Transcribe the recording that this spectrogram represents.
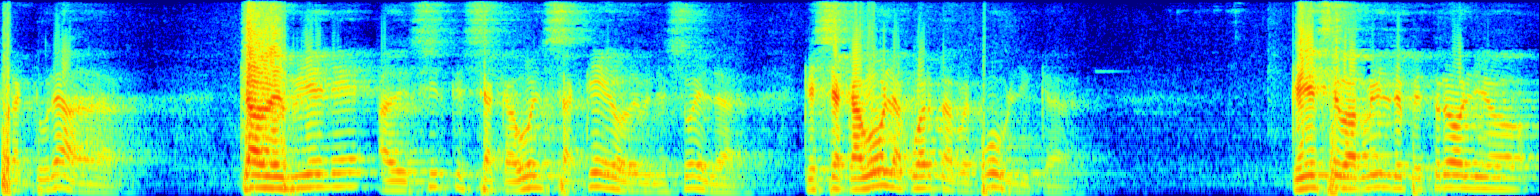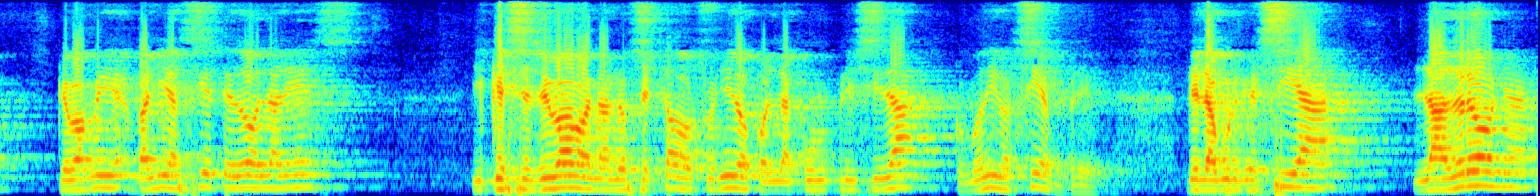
fracturada. Chávez viene a decir que se acabó el saqueo de Venezuela, que se acabó la Cuarta República, que ese barril de petróleo que valía 7 dólares y que se llevaban a los Estados Unidos con la complicidad, como digo siempre, de la burguesía ladrona,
